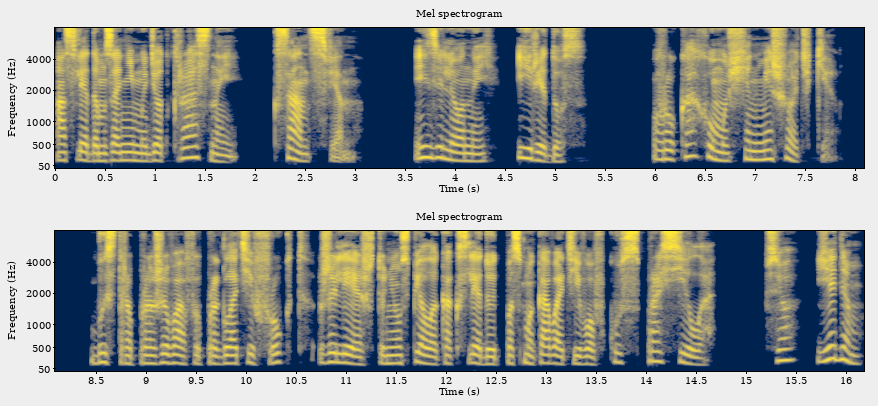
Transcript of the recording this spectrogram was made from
А следом за ним идет красный Ксансфен и зеленый Иридус. В руках у мужчин мешочки. Быстро проживав и проглотив фрукт, жалея, что не успела как следует посмаковать его вкус, спросила. «Всё, едем?»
